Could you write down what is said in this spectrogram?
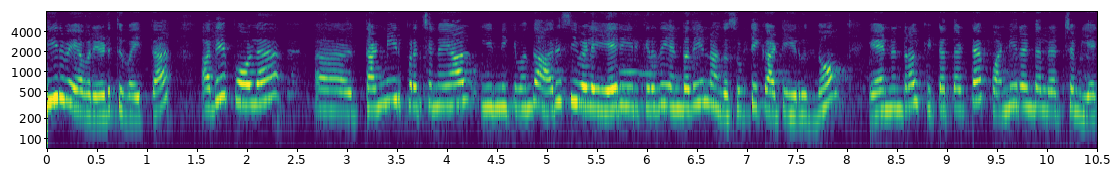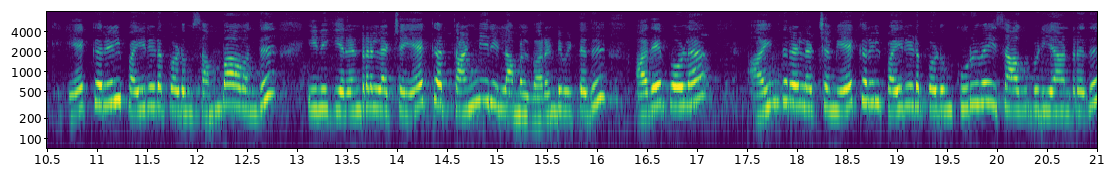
தீர்வை அவர் எடுத்து வைத்தார். அதே போல தண்ணீர் பிரச்சனையால் இன்னைக்கு வந்து அரிசி விலை ஏறி இருக்கிறது என்பதையும் நாங்கள் சுட்டிக்காட்டி இருந்தோம். ஏனென்றால் கிட்டத்தட்ட பன்னிரண்டு லட்சம் ஏக்- ஏக்கரில் பயிரிடப்படும் சம்பா வந்து இன்னைக்கு இரண்டரை லட்சம் ஏக்கர் தண்ணீர் இல்லாமல் வறண்டு விட்டது. அதே போல ஐந்தரை லட்சம் ஏக்கரில் பயிரிடப்படும் குறுவை சாகுபடியான்றது.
